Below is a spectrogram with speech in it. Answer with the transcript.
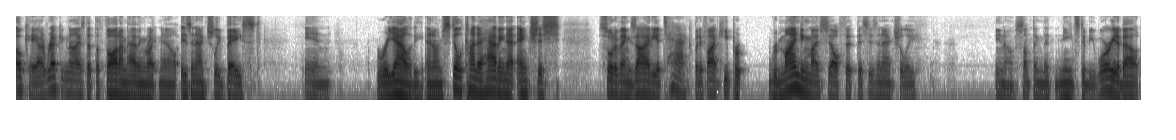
okay i recognize that the thought i'm having right now isn't actually based in reality and i'm still kind of having that anxious sort of anxiety attack but if i keep re- reminding myself that this isn't actually you know something that needs to be worried about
